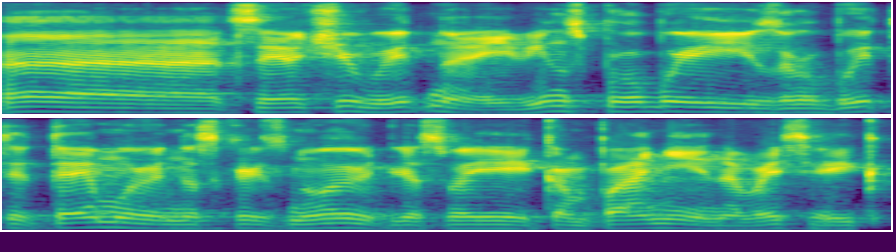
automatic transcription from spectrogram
Е, це очевидно, і він спробує її зробити темою наскрізною для своєї кампанії на весь рік.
